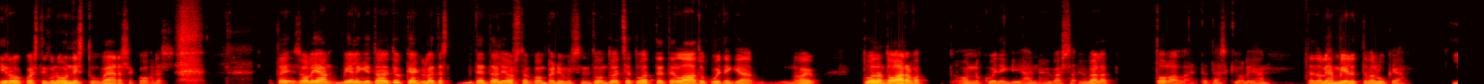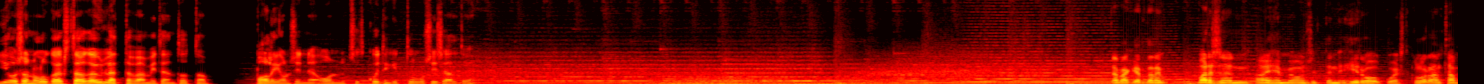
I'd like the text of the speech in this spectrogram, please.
Hero Quest, kun onnistuu väärässä kohdassa. Mutta se oli ihan mielenkiintoinen. Tykkään kyllä tästä, miten täällä Joston Compendiumissa niin tuntuu, että se tuotteiden laatu kuitenkin ja noin tuotantoarvot on kuitenkin ihan hyvässä, hyvällä tolalla, että tässäkin oli ihan, tätä oli ihan miellyttävä lukea. Joo, se on ollut aika yllättävää, miten tota, paljon sinne on nyt sitten kuitenkin tullut sisältöä. Tämänkertainen varsinainen aiheemme on sitten Hero Quest Glorantha.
